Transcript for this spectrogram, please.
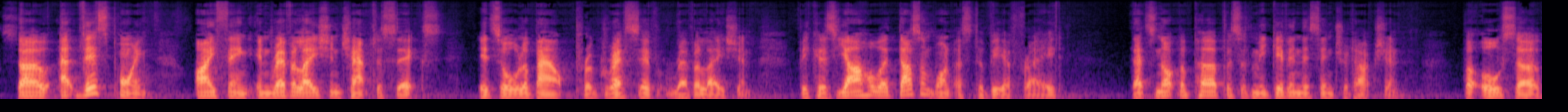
So at this point, I think in Revelation chapter 6, It's all about progressive revelation. Because Yahweh doesn't want us to be afraid. That's not the purpose of me giving this introduction. But also,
